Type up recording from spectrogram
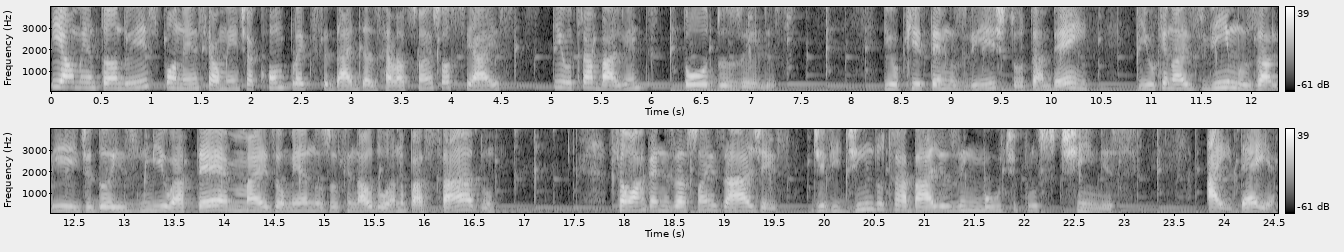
e aumentando exponencialmente a complexidade das relações sociais e o trabalho entre todos eles. E o que temos visto também, e o que nós vimos ali de 2000 até mais ou menos o final do ano passado, são organizações ágeis dividindo trabalhos em múltiplos times. A ideia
